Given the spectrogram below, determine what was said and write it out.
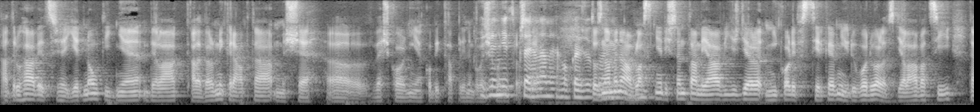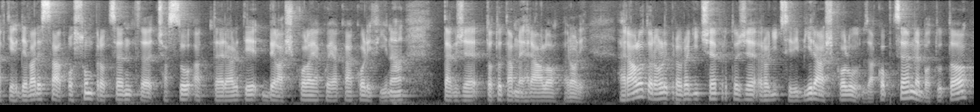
A druhá věc, že jednou týdně byla, ale velmi krátká mše eh, ve školní jakoby kapli. Nebo že nic prostě. přehnaného každopádně. To znamená vlastně, když jsem tam já výjížděl nikoli z církevních důvodů, ale vzdělávací, tak těch 98% času a té reality byla škola jako jakákoliv jiná takže toto tam nehrálo roli. Hrálo to roli pro rodiče, protože rodič si vybírá školu za kopcem nebo tuto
